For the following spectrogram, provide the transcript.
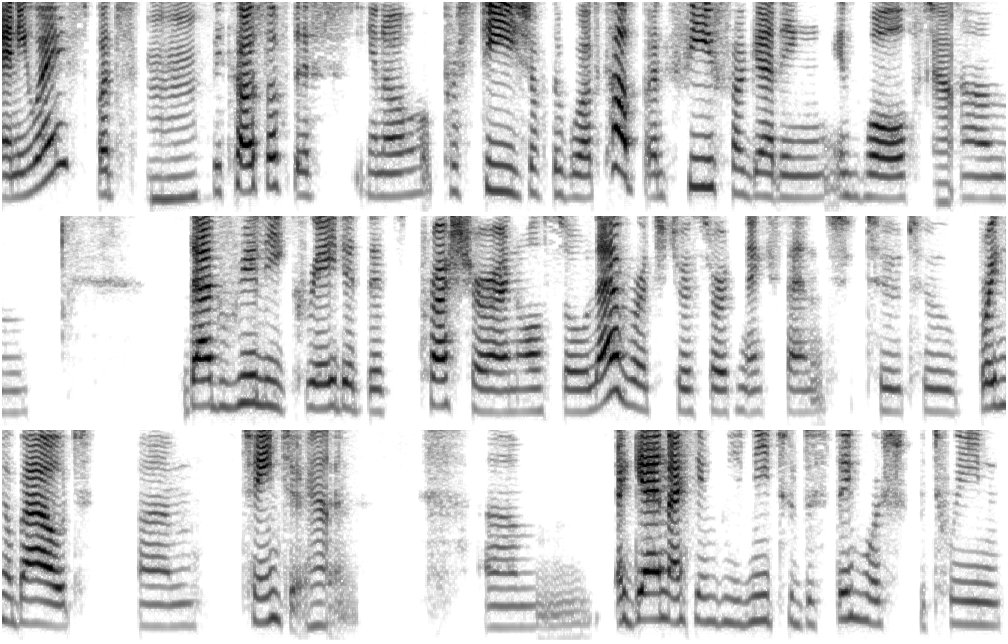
anyways but mm-hmm. because of this you know prestige of the world cup and fifa getting involved yeah. um, that really created this pressure and also leverage to a certain extent to to bring about um, changes yeah. and um, again i think we need to distinguish between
